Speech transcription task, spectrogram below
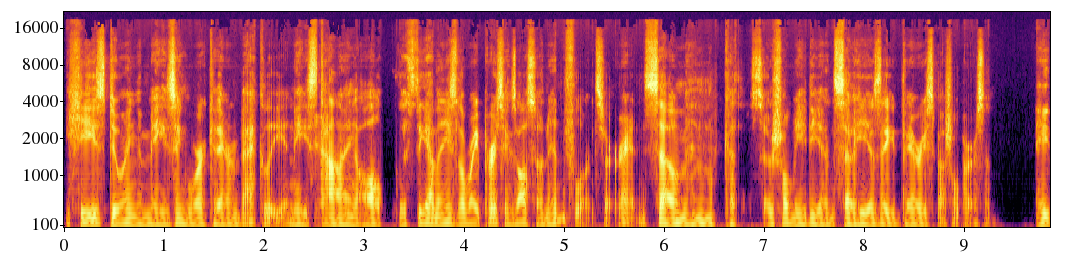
He's doing amazing work there in Beckley and he's Yeah. tying all this together. And he's the right person. He's also an influencer. And so, because of social media. And so he is a very special person. He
